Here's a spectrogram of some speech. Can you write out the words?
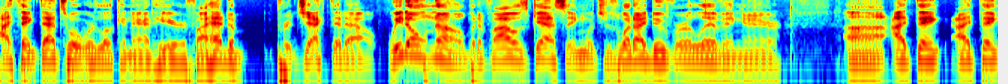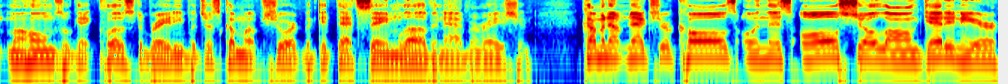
I think that's what we're looking at here. If I had to project it out, we don't know, but if I was guessing, which is what I do for a living here, uh, I think I think Mahomes will get close to Brady, but just come up short, but get that same love and admiration. Coming up next, your calls on this all show long. Get in here,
